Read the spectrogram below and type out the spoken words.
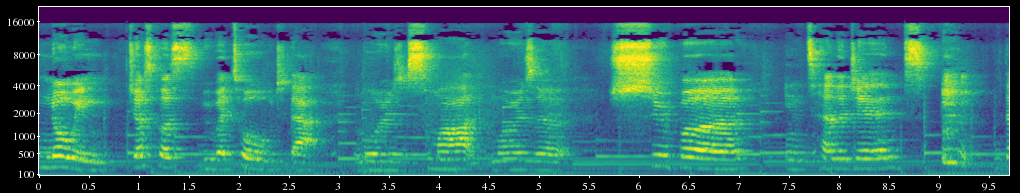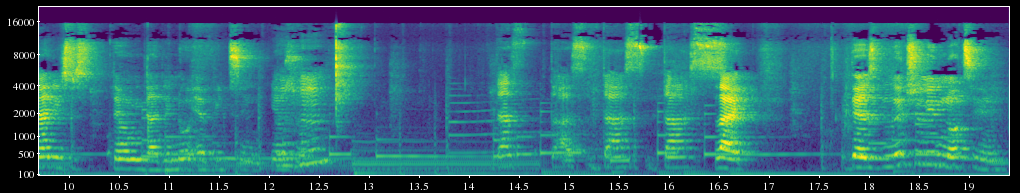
knowing just because we were told that lawyers are smart, lawyers are super intelligent. that used to tell me that they know everything. Yes, Mhm. That's that's that's that's Like, there's literally nothing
